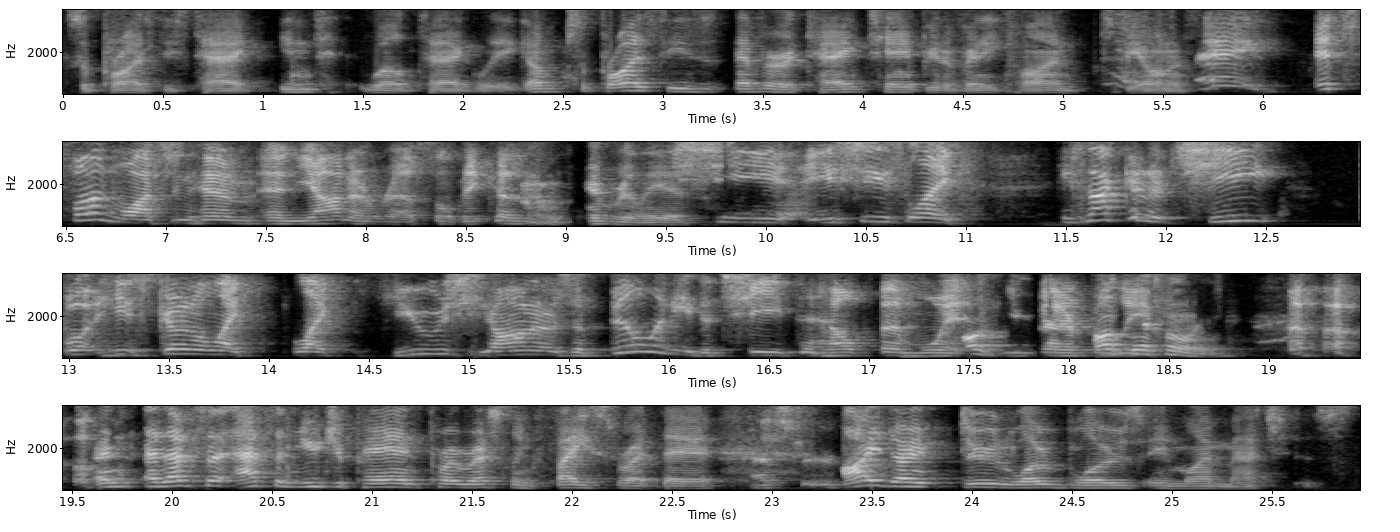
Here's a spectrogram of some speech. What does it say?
Surprised he's tag in World Tag League. I'm surprised he's ever a tag champion of any kind. To be honest, hey, it's fun watching him and Yano wrestle because it really is. she she's like he's not gonna cheat, but he's gonna like like use Yano's ability to cheat to help them win. Oh, you better believe. Oh, believe. definitely. And and that's a that's a New Japan Pro Wrestling face right there. That's true. I don't do low blows in my matches,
